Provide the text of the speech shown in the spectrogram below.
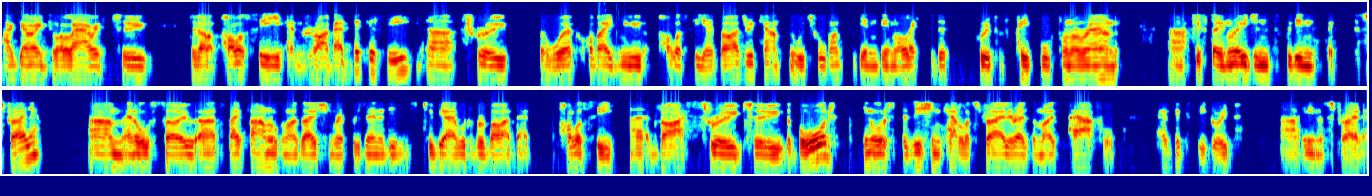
are going to allow it to develop policy and drive advocacy uh, through the work of a new policy advisory council, which will once again be an elected group of people from around uh, 15 regions within Australia, um, and also uh, state farm organisation representatives to be able to provide that policy advice through to the board in order to position Cattle Australia as the most powerful advocacy group uh, in Australia.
